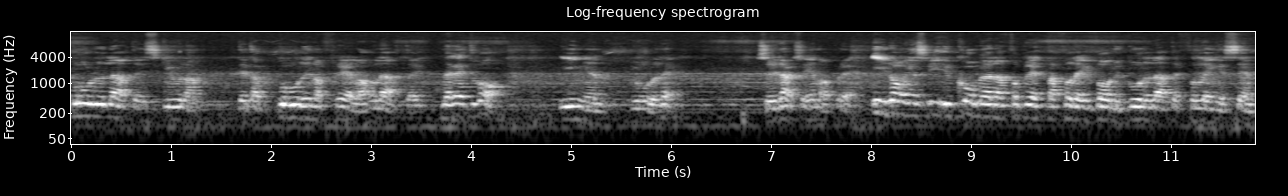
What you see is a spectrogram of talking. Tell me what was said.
borde du lärt dig i skolan. Detta borde dina föräldrar ha lärt dig. Men vet du vad? Ingen gjorde det. Så det är dags att ändra på det. I dagens video kommer jag därför berätta för dig vad du borde lärt dig för länge sedan.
